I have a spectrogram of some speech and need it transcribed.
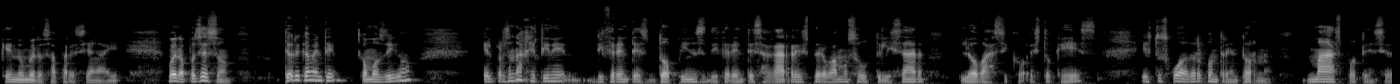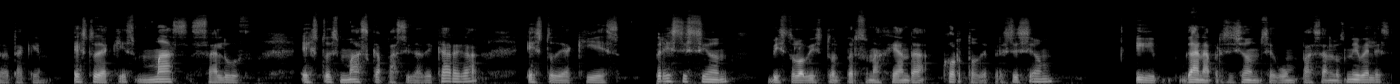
qué números aparecían ahí. Bueno, pues eso. Teóricamente, como os digo, el personaje tiene diferentes dopings, diferentes agarres, pero vamos a utilizar lo básico. ¿Esto qué es? Esto es jugador contra entorno, más potencia de ataque. Esto de aquí es más salud. Esto es más capacidad de carga. Esto de aquí es precisión. Visto lo visto, el personaje anda corto de precisión y gana precisión según pasan los niveles.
